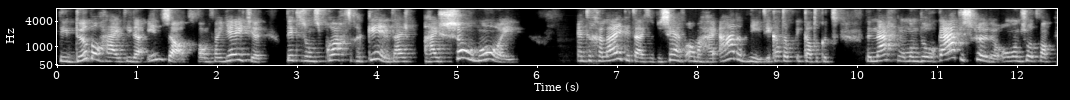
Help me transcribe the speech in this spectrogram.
die dubbelheid die daarin zat, van, van jeetje, dit is ons prachtige kind, hij is, hij is zo mooi. En tegelijkertijd het besef, oh, maar hij ademt niet. Ik had ook, ik had ook het, de neiging om hem door elkaar te schudden. Om een soort van,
